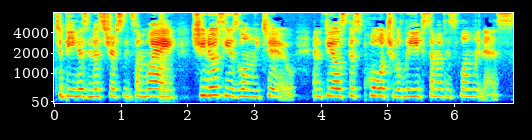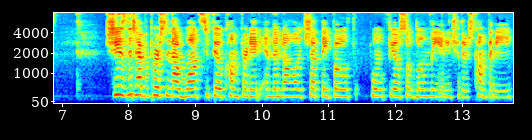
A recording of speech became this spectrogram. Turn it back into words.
to be his mistress in some way, she knows he is lonely too, and feels this pull to relieve some of his loneliness. She is the type of person that wants to feel comforted in the knowledge that they both won't feel so lonely in each other's company,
